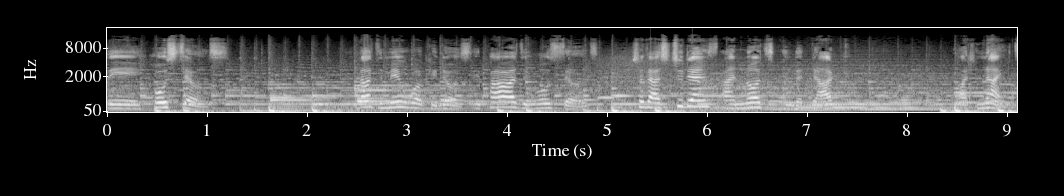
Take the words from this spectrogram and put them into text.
the hostels. That's the main work it does. It powers the hostels so that students are not in the dark at night.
